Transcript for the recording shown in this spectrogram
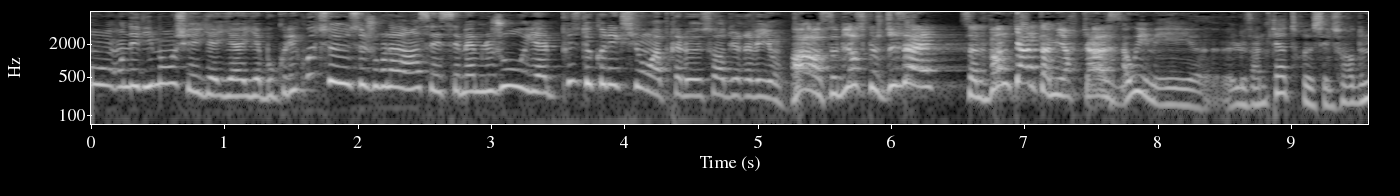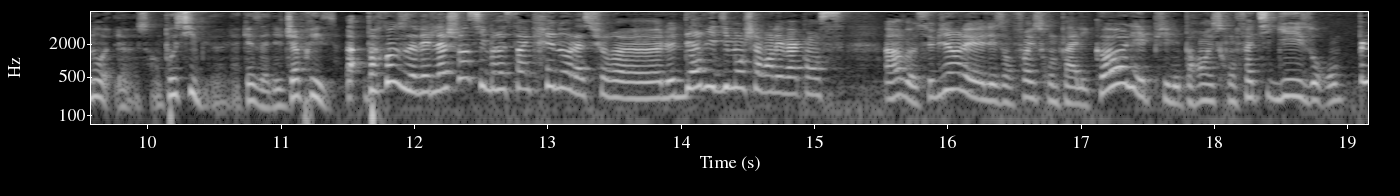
on, on est dimanche et il y a, y y beaucoup d'écoute ce, ce jour-là. hein. C'est même le jour où il y a le plus de connexions après le soir du réveillon. Ah, c'est bien ce que je disais C'est le 24 ta meilleure case Ah oui, mais euh, le 24, c'est le soir de Noël. Euh, C'est impossible, la case elle est déjà prise. Ah, par contre, vous avez de la chance, il me reste un créneau là sur euh, le dernier dimanche avant les vacances. Hein, bah, c'est bien, les, les enfants ils seront pas à l'école et puis les parents ils seront fatigués, ils auront plein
